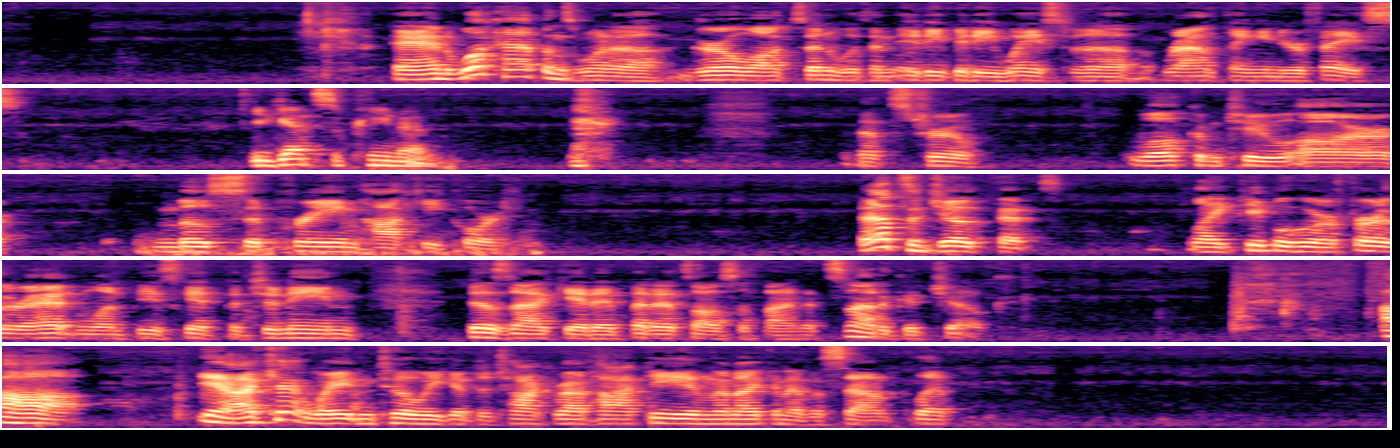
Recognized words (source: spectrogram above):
And what happens when a girl walks in with an itty bitty waist and a round thing in your face? You get subpoenaed. That's true. Welcome to our most supreme hockey court. That's a joke that's like people who are further ahead in One Piece get, but Janine does not get it, but it's also fine. It's not a good joke. Uh yeah, I can't wait until we get to talk about hockey and then I can have a sound clip.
